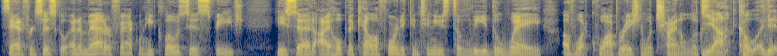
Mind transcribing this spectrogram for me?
San Francisco. And a matter of fact, when he closed his speech, he said, I hope that California continues to lead the way of what cooperation with China looks yeah, like. Yeah, co-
